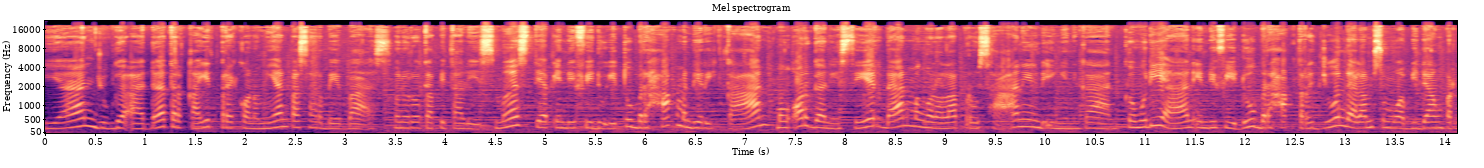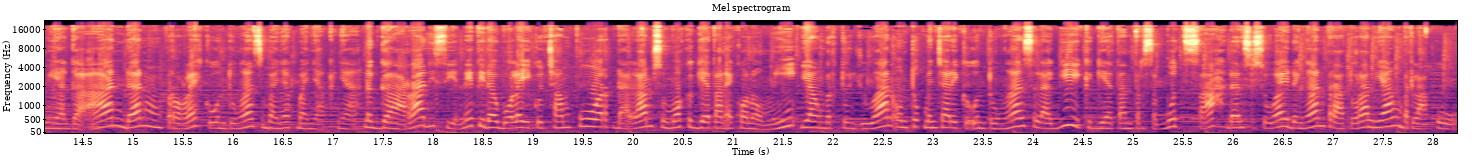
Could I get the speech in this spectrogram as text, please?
Dan juga ada terkait perekonomian pasar bebas. Menurut kapitalisme, setiap individu itu berhak mendirikan, mengorganisir, dan mengelola perusahaan yang diinginkan. Kemudian, individu berhak terjun dalam semua bidang perniagaan dan memperoleh keuntungan sebanyak-banyaknya. Negara di sini tidak boleh ikut campur dalam semua kegiatan ekonomi yang bertujuan untuk mencari keuntungan selagi kegiatan tersebut sah dan sesuai dengan peraturan yang berlaku.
